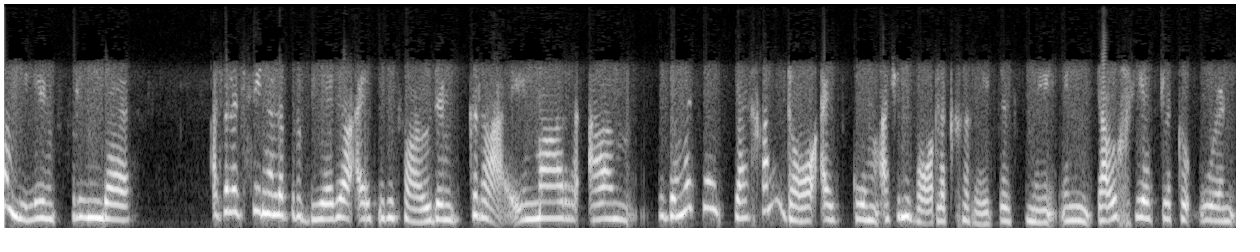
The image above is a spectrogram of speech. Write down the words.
familie en vriende. As hulle sien hulle probeer jou uit hierdie verhouding kry maar ehm um, die ding is jy, jy gaan nie daar uitkom as jy nie waarlik gered is nie en jou geestelike oë en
